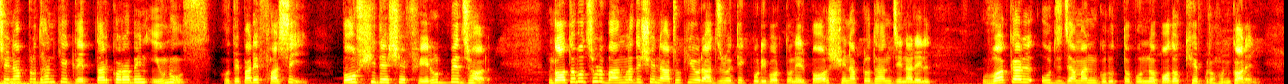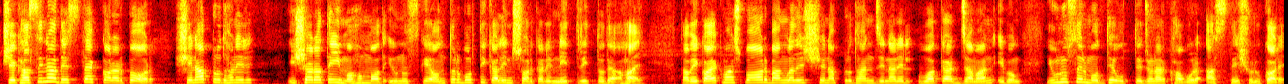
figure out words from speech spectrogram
সেনাপ্রধানকে গ্রেপ্তার করাবেন ইউনুস। হতে পারে ফাঁসি পড়শি দেশে ফের উঠবে ঝড়। গত বছর বাংলাদেশে নাটকীয় রাজনৈতিক পরিবর্তনের পর সেনাপ্রধান জেনারেল ওয়াকার উজ্জামান গুরুত্বপূর্ণ পদক্ষেপ গ্রহণ করেন। শেখ হাসিনা দেশত্যাগ করার পর সেনাপ্রধানের ইশারাতেই মোহাম্মদ ইউনুসকে অন্তর্বর্তীকালীন সরকারের নেতৃত্ব দেওয়া হয়। তবে কয়েক মাস পর বাংলাদেশ সেনাপ্রধান জেনারেল ওয়াকার জামান এবং ইউনুসের মধ্যে উত্তেজনার খবর আসতে শুরু করে।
